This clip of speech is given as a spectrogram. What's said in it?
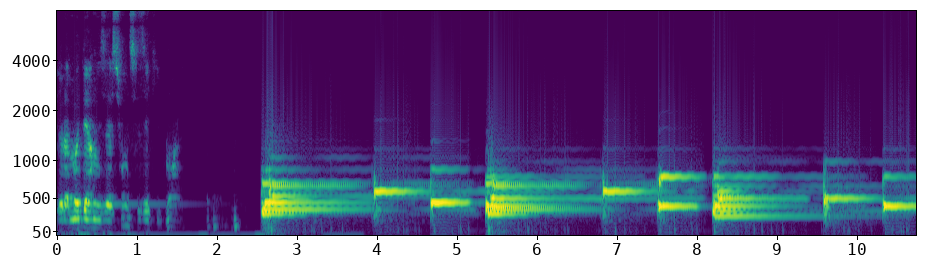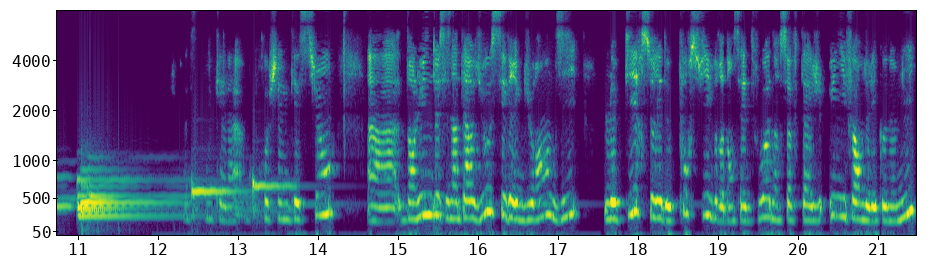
de la modernisation de ces équipements-là. Prochaine question. Euh, dans l'une de ses interviews, Cédric Durand dit Le pire serait de poursuivre dans cette voie d'un sauvetage uniforme de l'économie,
